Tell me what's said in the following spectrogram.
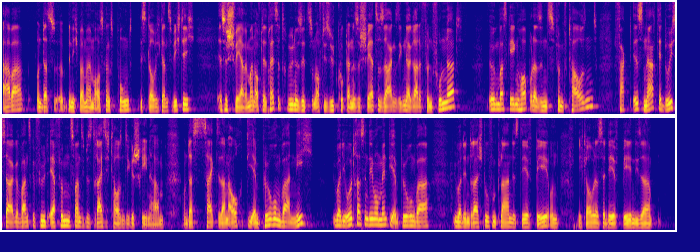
Aber, und das äh, bin ich bei meinem Ausgangspunkt, ist, glaube ich, ganz wichtig, es ist schwer. Wenn man auf der Pressetribüne sitzt und auf die Süd guckt, dann ist es schwer zu sagen, singen da gerade 500 irgendwas gegen Hopp oder sind es 5000? Fakt ist, nach der Durchsage waren es gefühlt eher 25 bis 30.000, die geschrien haben. Und das zeigte dann auch, die Empörung war nicht über die Ultras in dem Moment, die Empörung war über den Drei-Stufen-Plan des DFB und ich glaube, dass der DFB in dieser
